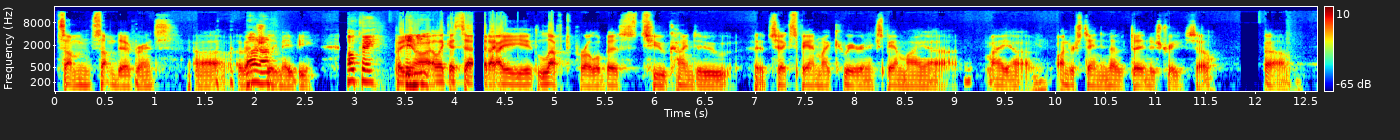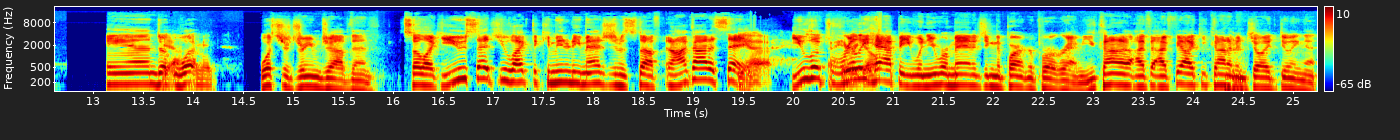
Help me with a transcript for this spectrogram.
some something different. Uh, eventually, maybe. Okay, But you And know, like I said, I left Pearl Abyss to kind of to expand my career and expand my uh, my uh, understanding of the industry. So, um, and yeah, what I mean, what's your dream job then? So, like you said, you like the community management stuff, and I gotta say, yeah, You looked Here really happy when you were managing the partner program. You kind of, I, I feel like you kind of Mhm. enjoyed doing that.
